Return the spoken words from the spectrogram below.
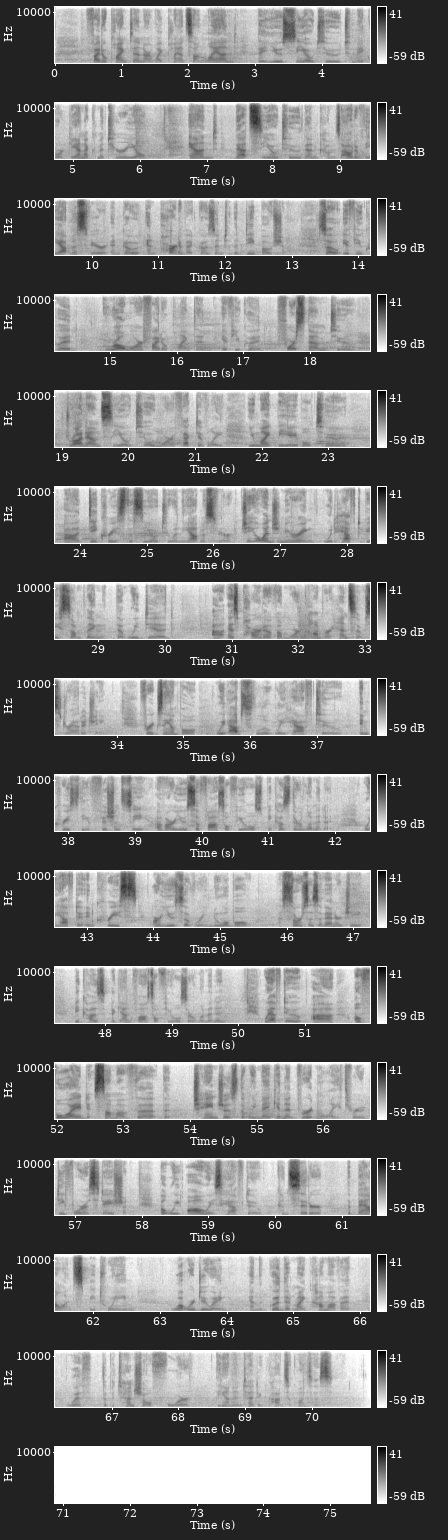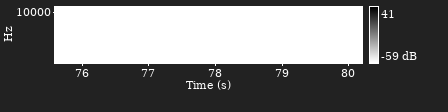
Phytoplankton are like plants on land. They use CO2 to make organic material, and that CO2 then comes out of the atmosphere and go and part of it goes into the deep ocean. So if you could grow more phytoplankton, if you could force them to draw down CO2 more effectively, you might be able to uh, decrease the CO2 in the atmosphere. Geoengineering would have to be something that we did uh, as part of a more comprehensive strategy. For example, we absolutely have to increase the efficiency of our use of fossil fuels because they're limited. We have to increase our use of renewable sources of energy because, again, fossil fuels are limited. We have to uh, avoid some of the, the changes that we make inadvertently through deforestation, but we always have to consider the balance between what we're doing and the good that might come of it with the potential for the unintended consequences.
